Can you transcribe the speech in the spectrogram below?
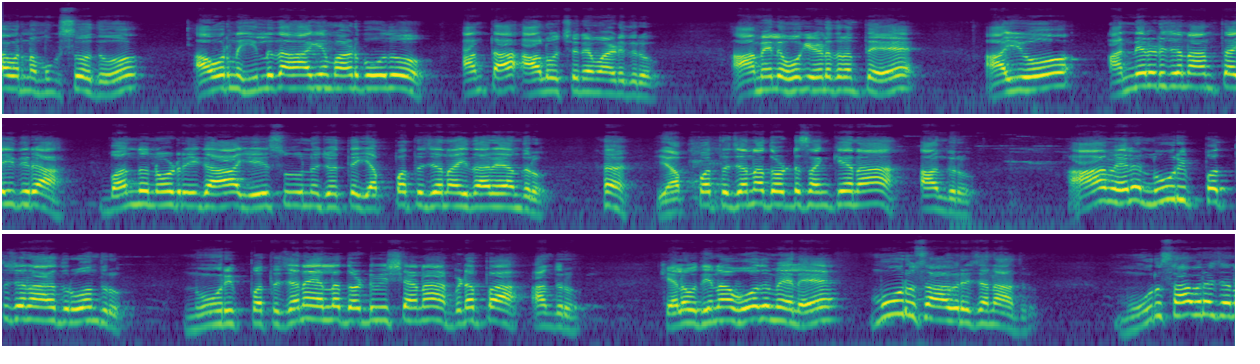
ಅವ್ರನ್ನ ಮುಗಿಸೋದು, ಅವ್ರನ್ನ ಇಲ್ಲದ ಹಾಗೆ ಮಾಡ್ಬೋದು ಅಂತ ಆಲೋಚನೆ ಮಾಡಿದರು. ಆಮೇಲೆ ಹೋಗಿ ಹೇಳಿದ್ರಂತೆ, ಅಯ್ಯೋ, ಹನ್ನೆರಡು ಜನ ಅಂತ ಇದ್ದೀರಾ? ಬಂದು ನೋಡ್ರಿ, ಈಗ ಯೇಸುವಿನ ಜೊತೆ ಎಪ್ಪತ್ತು ಜನ ಇದ್ದಾರೆ ಅಂದರು. ಎಪ್ಪತ್ತು ಜನ ದೊಡ್ಡ ಸಂಖ್ಯೆನಾ? ಅಂದರು. ಆಮೇಲೆ ನೂರಿಪ್ಪತ್ತು ಜನ ಆದರು, ಅಂದರು. ನೂರಿಪ್ಪತ್ತು ಜನ ಎಲ್ಲ ದೊಡ್ಡ ವಿಷಯನಾ? ಬಿಡಪ್ಪ, ಅಂದರು. ಕೆಲವು ದಿನ ಹೋದ ಮೇಲೆ ಮೂರು ಸಾವಿರ ಜನ ಆದರು. ಮೂರು ಸಾವಿರ ಜನ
